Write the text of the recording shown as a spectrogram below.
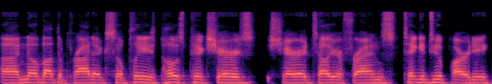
uh, know about the product. So please post pictures, share it, tell your friends, take it to a party.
